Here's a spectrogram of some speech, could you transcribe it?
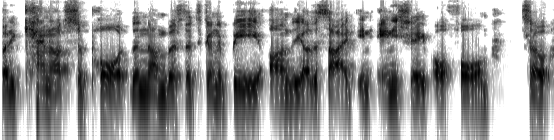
but it cannot support the numbers that's going to be on the other side in any shape or form. So,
